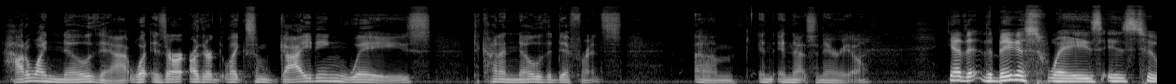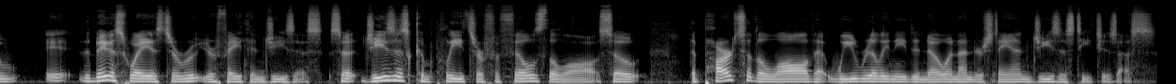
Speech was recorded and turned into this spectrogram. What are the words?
how do I know that? What is there? Are there like some guiding ways to kind of know the difference um, in in that scenario? Yeah, the, the biggest ways is to it, the biggest way is to root your faith in Jesus. So Jesus completes or fulfills the law. So the parts of the law that we really need to know and understand, Jesus teaches us.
